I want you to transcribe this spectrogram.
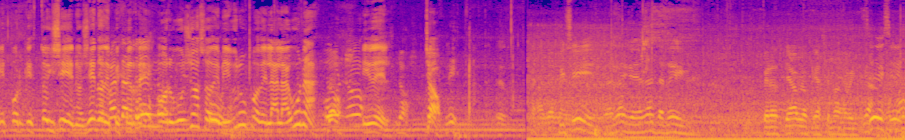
es porque estoy lleno, lleno de pejerrey, tres, ¿no? orgulloso de mi grupo, de la laguna y de él. Chao. Listo. Sí, sí, la verdad que es terrible. Pero te hablo que hace más de 20 años. Sí, sí, sí.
